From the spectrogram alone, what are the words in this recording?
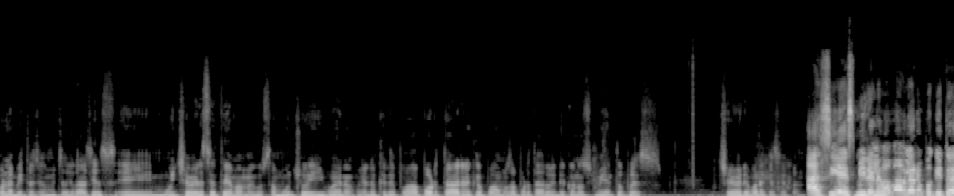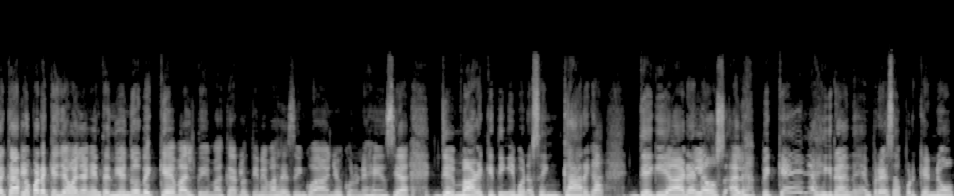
por la invitación, muchas gracias. Eh, muy chévere este tema, me gusta mucho. Y bueno, en lo que te pueda aportar, en lo que podamos aportar hoy de conocimiento, pues chévere para que sepan. Así es, miren, les vamos a hablar un poquito de Carlos para que ya vayan entendiendo de qué va el tema. Carlos tiene más de cinco años con una agencia de marketing y bueno, se encarga de guiar a, los, a las pequeñas y grandes empresas, ¿por qué no?,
